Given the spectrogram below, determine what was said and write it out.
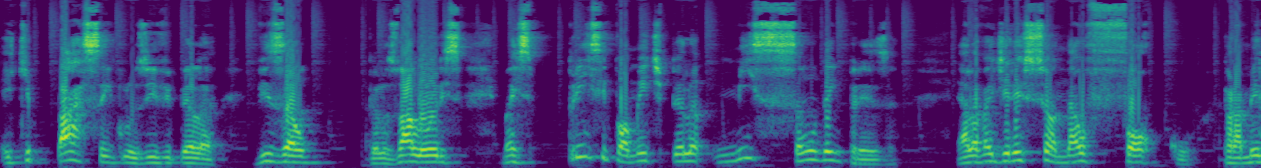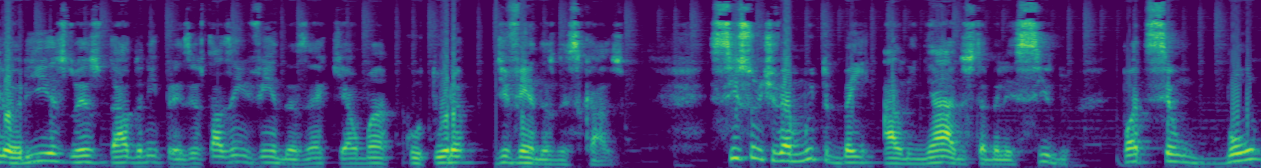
e que passa inclusive pela visão, pelos valores, mas principalmente pela missão da empresa ela vai direcionar o foco para melhorias do resultado da empresa, resultados em vendas, né, que é uma cultura de vendas nesse caso. Se isso não estiver muito bem alinhado, estabelecido, pode ser um bom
